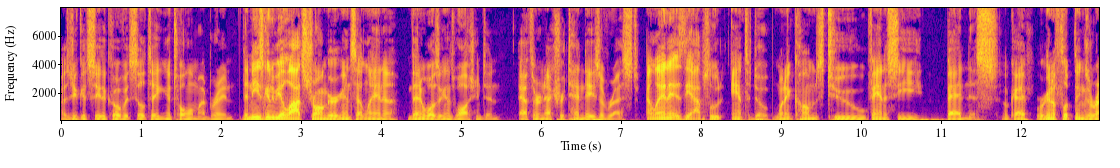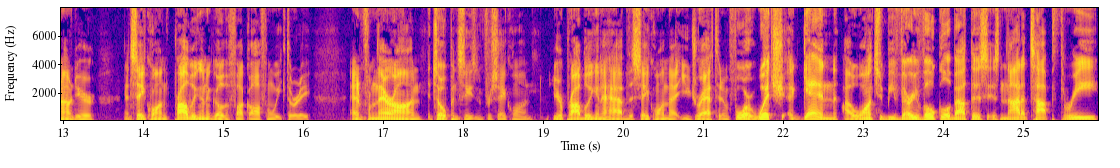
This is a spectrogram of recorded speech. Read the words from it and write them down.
As you could see, the COVID's still taking a toll on my brain. The knee's going to be a lot stronger against Atlanta than it was against Washington after an extra 10 days of rest. Atlanta is the absolute antidote when it comes to fantasy badness. Okay. We're going to flip things around here. And Saquon probably going to go the fuck off in week three. And from there on, it's open season for Saquon. You're probably going to have the Saquon that you drafted him for, which, again, I want to be very vocal about this, is not a top three,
